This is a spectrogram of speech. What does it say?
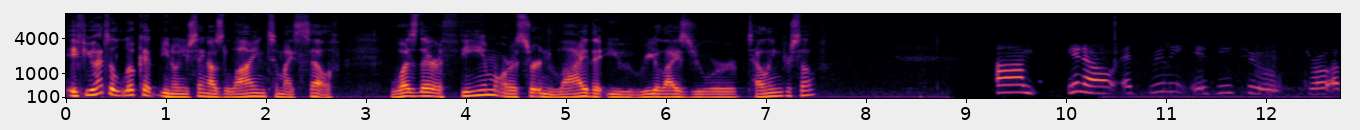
If you had to look at you know you're saying i was lying to myself was there a theme or a certain lie that you realized you were telling yourself Um, you know, it's really easy to throw a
